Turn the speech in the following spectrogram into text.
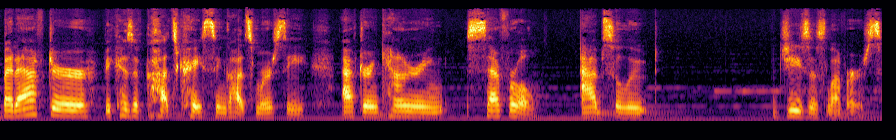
But after, because of God's grace and God's mercy, after encountering several absolute Jesus lovers,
